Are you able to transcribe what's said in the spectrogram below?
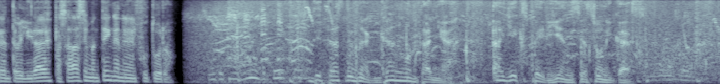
rentabilidades pasadas se mantengan en el futuro. Detrás de una gran montaña hay experiencias únicas.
